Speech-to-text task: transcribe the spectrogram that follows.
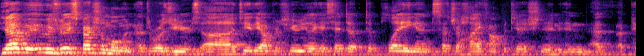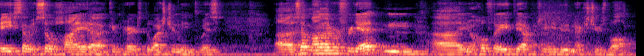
Yeah, it was a really special moment at the World Juniors uh, to get the opportunity, like I said, to, to play against such a high competition and, and at a pace that was so high uh, compared to the Western League was uh, something I'll never forget, and uh, you know, hopefully I get the opportunity to do it next year as well.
